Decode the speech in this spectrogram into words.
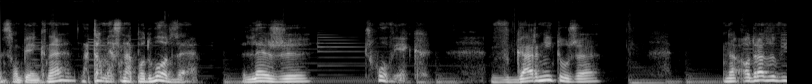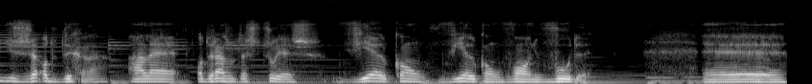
y, są piękne. Natomiast na podłodze leży człowiek w garniturze, no, od razu widzisz, że oddycha, ale od razu też czujesz wielką, wielką woń wody. Eee,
